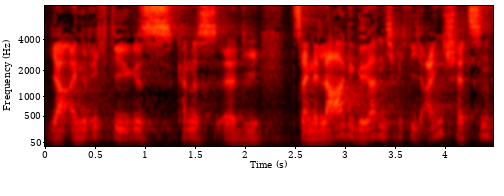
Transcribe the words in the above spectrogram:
ja ein richtiges, kann es äh, die, seine Lage gar nicht richtig einschätzen,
